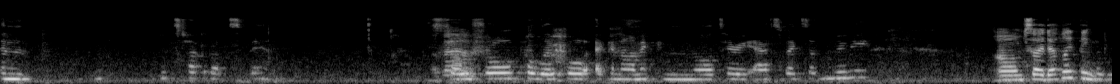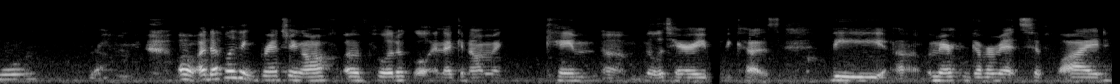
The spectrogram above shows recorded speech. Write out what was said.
And let's talk about spin. Social, political, economic, and military aspects of the movie. um, so I definitely think the war. Oh, I definitely think branching off of political and economic came um, military because the uh, American government supplied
